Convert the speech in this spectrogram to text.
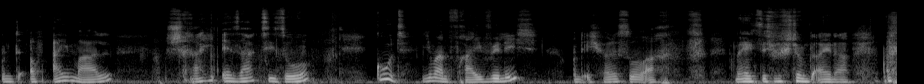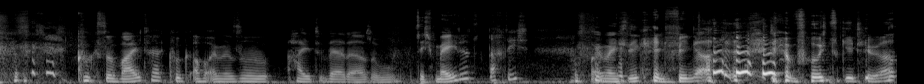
Und auf einmal schreit, er sagt sie so, gut, jemand freiwillig. Und ich höre so, ach, meldet sich bestimmt einer. guck so weiter, guck auf einmal so halt, wer da so sich meldet, dachte ich. Auf einmal, ich sehe keinen Finger. Der Puls geht höher.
